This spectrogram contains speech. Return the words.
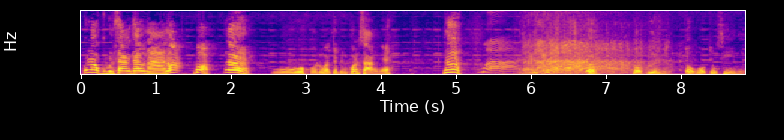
พวกเรากูเป็นสร้างเท่าหนาเนาะบ่เออโอ้ขอรู้ว่าจะเป็นคนสร้างไงเนาะเออบอกพื้นนี่เจ้าบอกจังซี่นี่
